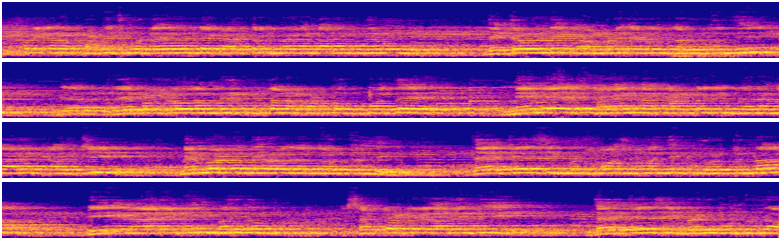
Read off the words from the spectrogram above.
ఇప్పటికైనా పట్టించుకుంటే కరెక్ట్ మేడం గారికి మేము దగ్గర ఉండి కంప్లైంట్ చేయడం జరుగుతుంది రేపటిలోగా మీరు కుక్కలు పట్టుకోకపోతే మేమే స్వయంగా కలెక్టర్ మేడం గారికి కలిసి మేము కూడా నిరోధం ఉంటుంది. దయచేసి మున్సిపల్ సిబ్బందికి కోరుతున్నా. డిఏ గారికి మరియు సెక్రటరీ గారికి దయచేసి పెట్టుకుంటున్నా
